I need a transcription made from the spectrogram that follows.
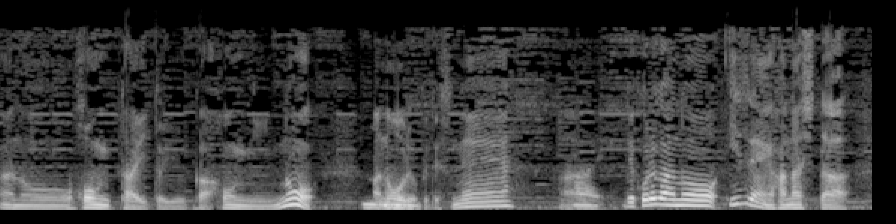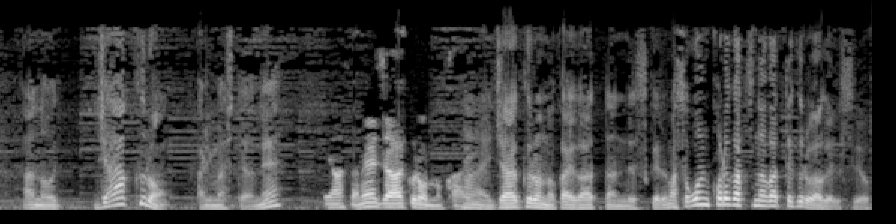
あのー本体というか、本人の、まあ、能力ですね。はい。で、これがあの、以前話した、あの、ジャークロンありましたよね。いましたね、ジャークロンの回。はい。ジャークロンの回があったんですけど、まあそこにこれが繋がってくるわけですよ。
